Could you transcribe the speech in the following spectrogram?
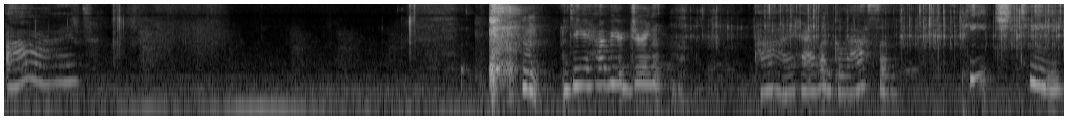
five. Do you have your drink? I have a glass of peach tea.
